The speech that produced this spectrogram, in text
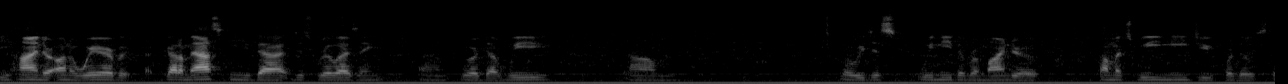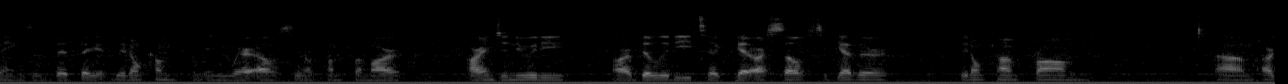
behind or unaware, but God, I'm asking you that, just realizing, um, Lord, that we, um, Lord, we just we need a reminder of how much we need you for those things, and that they they don't come from anywhere else. They don't come from our our ingenuity, our ability to get ourselves together. They don't come from um, our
